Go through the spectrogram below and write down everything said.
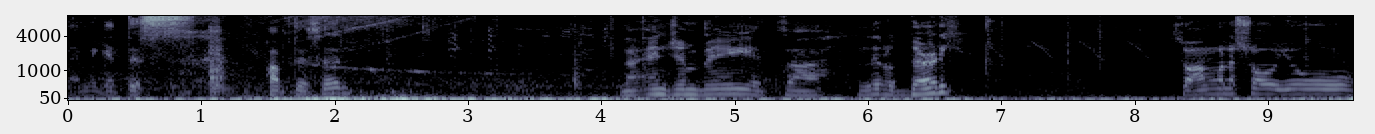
Let me get this pop this hood. The engine bay it's a little dirty. So i'm gonna show you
